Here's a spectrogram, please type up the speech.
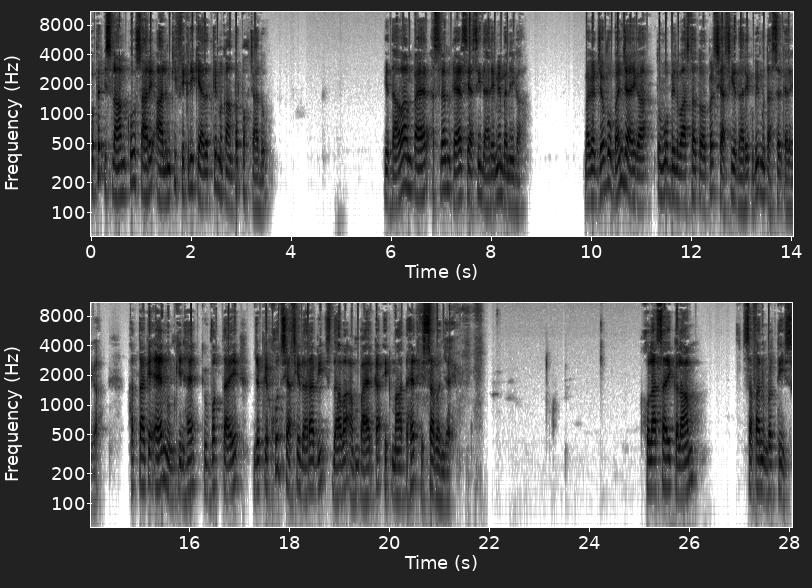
اور پھر اسلام کو سارے عالم کی فکری قیادت کے مقام پر پہنچا دو۔ یہ دعویٰ امپائر اصلاً غیر سیاسی دائرے میں بنے گا۔ مگر جب وہ بن جائے گا تو وہ بالواسطہ طور پر سیاسی ادارے کو بھی متاثر کرے گا۔ حتیٰ کہ عین ممکن ہے کہ وقت آئے جبکہ خود سیاسی ادارہ بھی اس دعویٰ امپائر کا ایک ماتحت حصہ بن جائے۔ خلاصہ کلام صفحہ نمبر تیس۔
